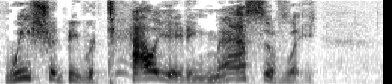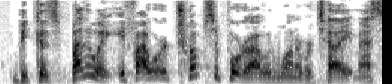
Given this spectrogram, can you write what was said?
we should be retaliating massively. Because, by the way, if I were a Trump supporter, I would want to retaliate massively.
